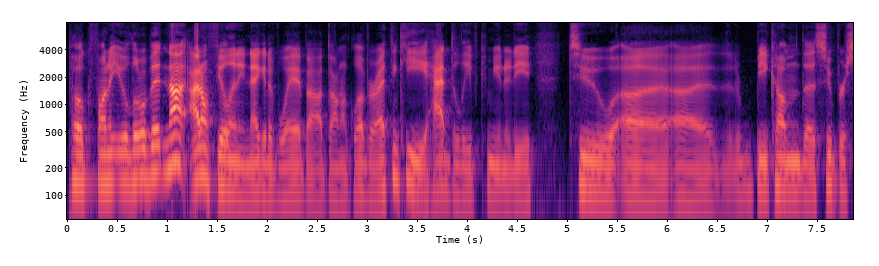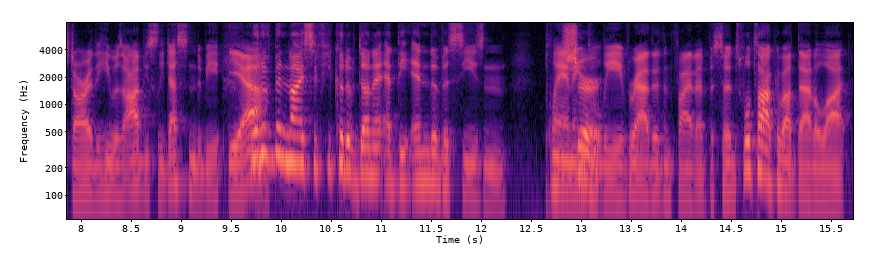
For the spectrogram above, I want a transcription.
Poke fun at you a little bit. Not, I don't feel any negative way about Donald Glover. I think he had to leave Community to uh, uh, become the superstar that he was obviously destined to be. Yeah. would have been nice if he could have done it at the end of a season, planning Sure. to leave rather than five episodes. We'll talk about that a lot.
